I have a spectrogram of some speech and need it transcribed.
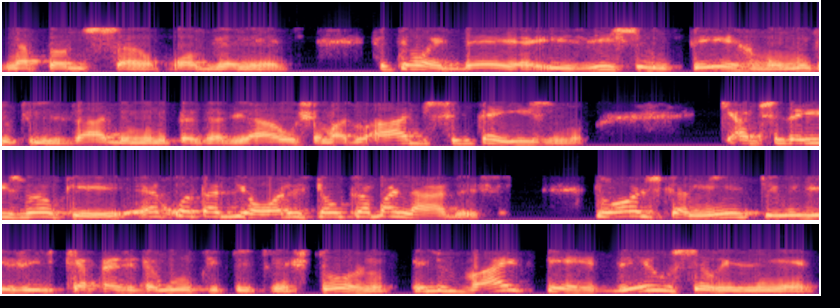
na produção, obviamente. Você tem uma ideia, existe um termo muito utilizado no mundo empresarial chamado absenteísmo. Que absenteísmo é o quê? É a quantidade de horas que estão trabalhadas. Logicamente, o indivíduo que apresenta algum tipo de transtorno, ele vai perder o seu rendimento.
